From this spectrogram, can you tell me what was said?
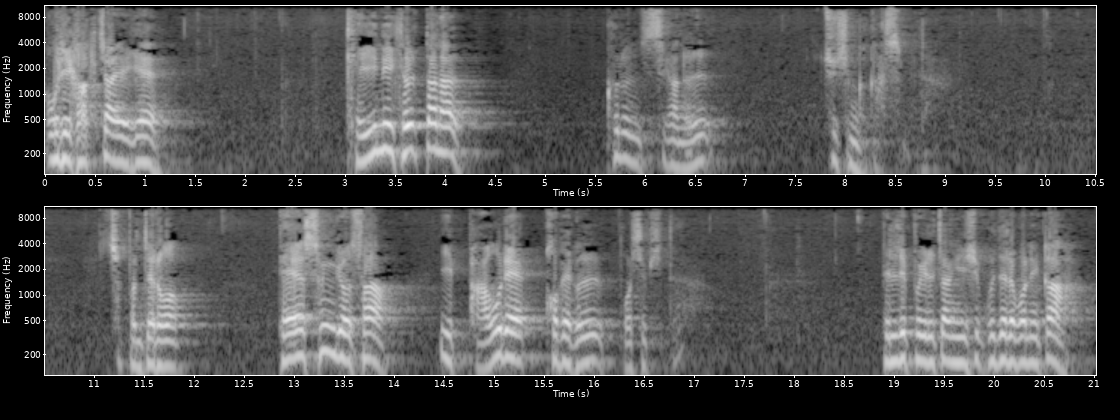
우리 각자에게 개인이 결단할 그런 시간을 주신 것 같습니다. 첫 번째로 대승교사 이 바울의 고백을 보십시다. 빌리프 1장 29절에 보니까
